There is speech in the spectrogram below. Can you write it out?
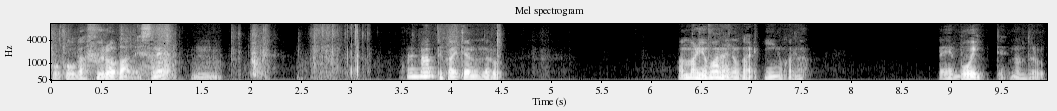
ここが風呂場ですね。うん。これなんて書いてあるんだろう。あんまり読まないのがいいのかな。え、ボーイってなんだろう。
